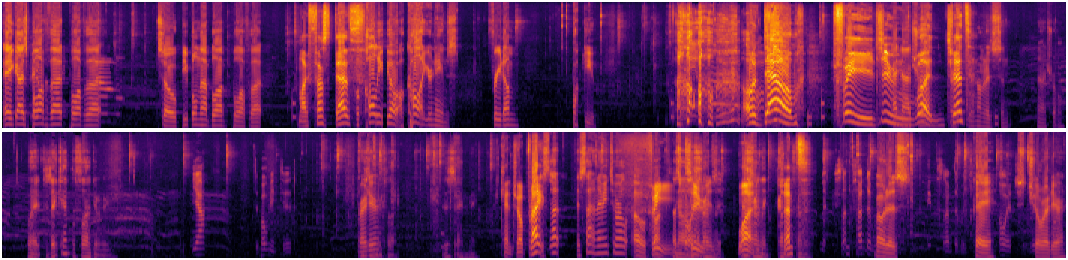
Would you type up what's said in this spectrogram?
Hey guys, pull off of that. Pull off of that. So people in that blob, pull off of that. My first death. I'll call you. Yo, I'll call out your names. Freedom. Fuck you. oh, damn. Three, two, And natural. one. You're- not innocent. Natural. Wait, did they cap a flag over here? They probably did. Right Where's here. This enemy. Can drop right. Is that is that enemy to our? Oh, fuck. That's No, two, crazy. One. friendly, friendly, Gents. friendly. Yeah, snipe, snipe the Oh, it bridge. is. Snipe the bridge. Okay, Oh, just chill right here.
